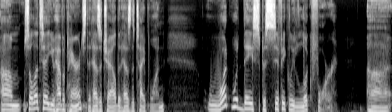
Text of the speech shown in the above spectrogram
Um, so let's say you have a parent that has a child that has the type one. What would they specifically look for uh,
